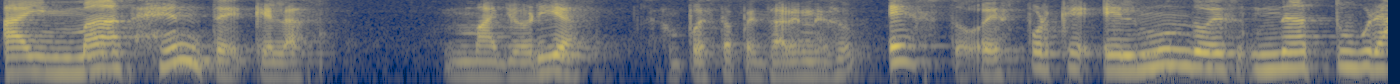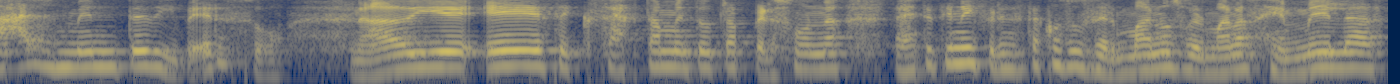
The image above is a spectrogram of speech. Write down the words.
hay más gente que las mayorías han puesto a pensar en eso. Esto es porque el mundo es naturalmente diverso. Nadie es exactamente otra persona. La gente tiene diferencia con sus hermanos o hermanas gemelas.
